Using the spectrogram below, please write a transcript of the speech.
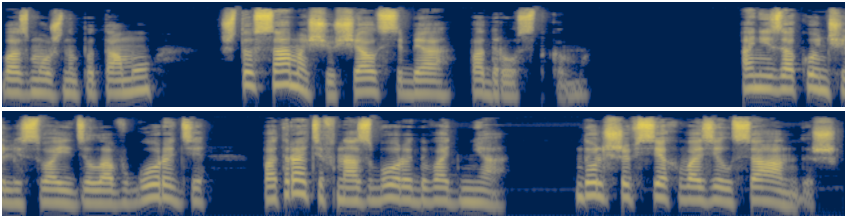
возможно, потому, что сам ощущал себя подростком. Они закончили свои дела в городе, потратив на сборы два дня. Дольше всех возился Андыш.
